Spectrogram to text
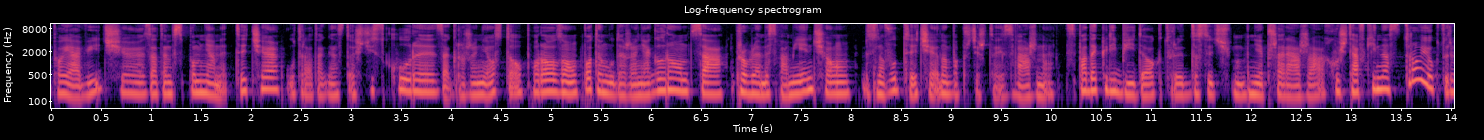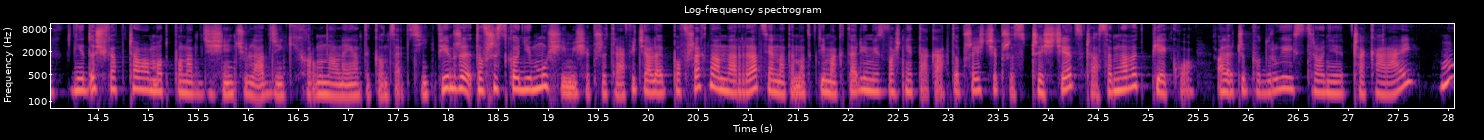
pojawić, zatem wspomniane tycie, utrata gęstości skóry, zagrożenie osteoporozą, potem uderzenia gorąca, problemy z pamięcią, znowu tycie, no bo przecież to jest ważne. Spadek libido, który dosyć mnie przeraża, huśtawki nastroju, których nie doświadczałam od ponad 10 lat dzięki hormonalnej antykoncepcji. Wiem, że to wszystko nie musi mi się przytrafić, ale powszechna narracja na temat klimakterium jest właśnie taka. To przejście przez czyściec, czasem nawet piekło. Ale czy po drugiej stronie czeka raj? No,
